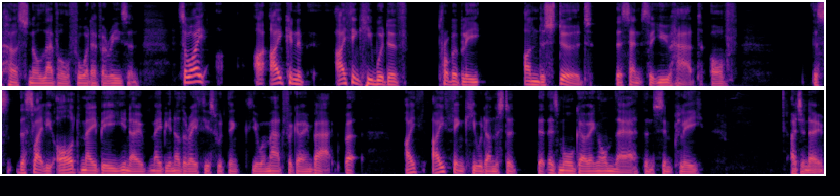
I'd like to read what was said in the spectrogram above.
personal level for whatever reason. So I, I, I can, I think he would have probably understood the sense that you had of the, the slightly odd, maybe, you know, maybe another atheist would think you were mad for going back. But I, I think he would understood that there's more going on there than simply, I don't know,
